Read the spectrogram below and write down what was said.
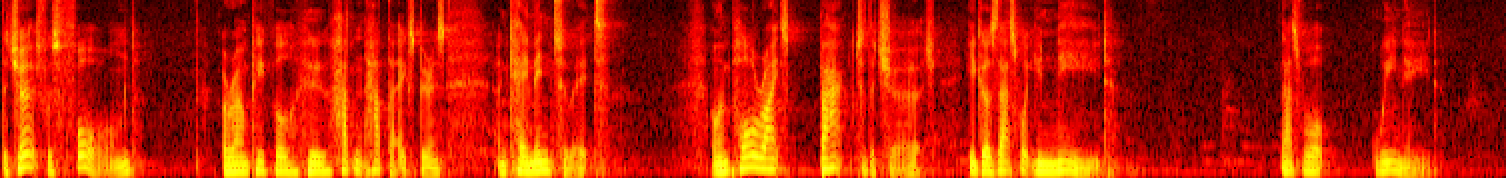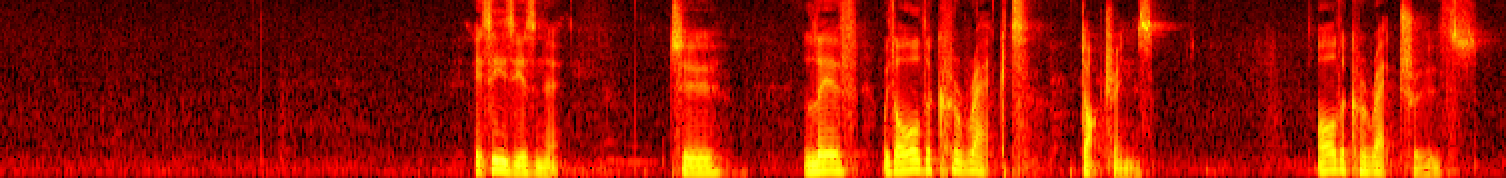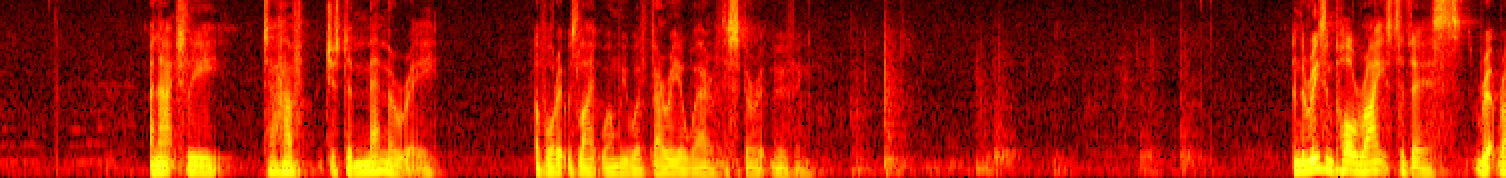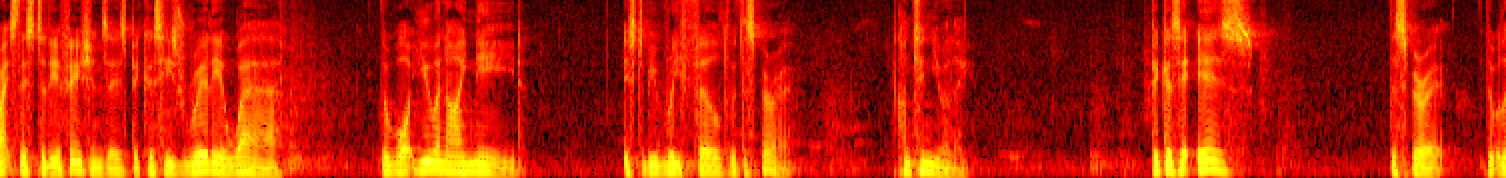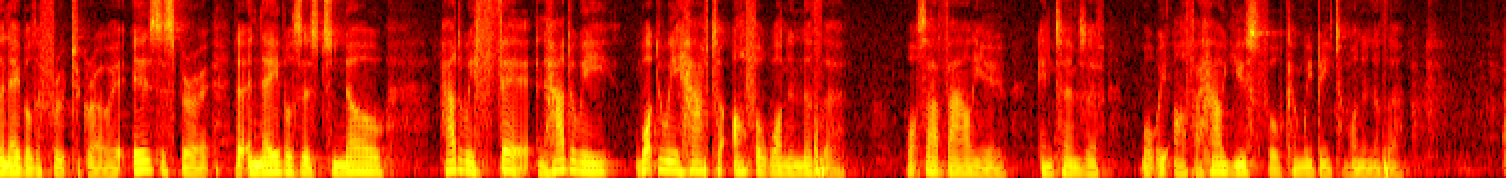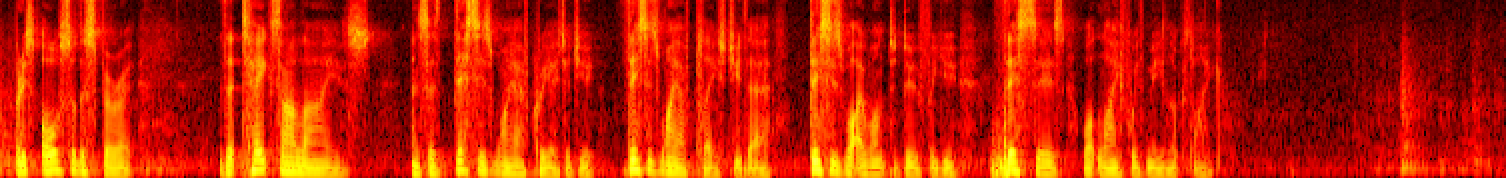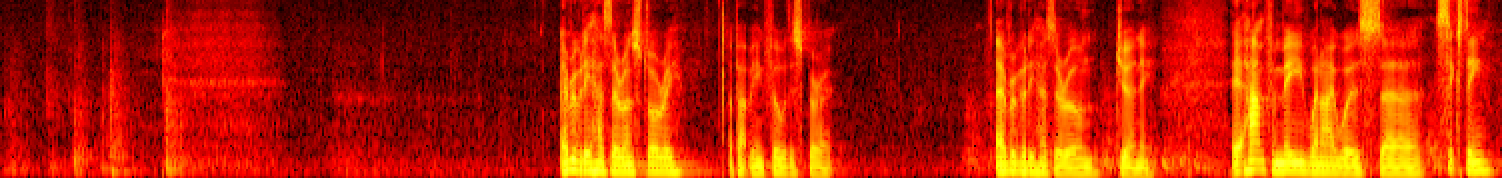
The church was formed around people who hadn't had that experience and came into it. And when Paul writes back to the church, he goes, That's what you need. That's what we need. It's easy, isn't it, to live with all the correct doctrines, all the correct truths, and actually to have just a memory of what it was like when we were very aware of the Spirit moving. And the reason Paul writes to this, writes this to the Ephesians is because he's really aware that what you and I need is to be refilled with the Spirit continually. Because it is the Spirit that will enable the fruit to grow. It is the Spirit that enables us to know how do we fit and how do we, what do we have to offer one another? What's our value in terms of what we offer? How useful can we be to one another? But it's also the Spirit that takes our lives and says, This is why I've created you. This is why I've placed you there. This is what I want to do for you. This is what life with me looks like. Everybody has their own story about being filled with the Spirit. Everybody has their own journey. It happened for me when I was uh, 16,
